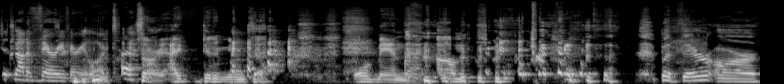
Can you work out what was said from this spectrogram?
Just not a very, very long time. Sorry, I didn't mean to old man that. Um, but there are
